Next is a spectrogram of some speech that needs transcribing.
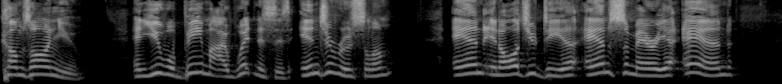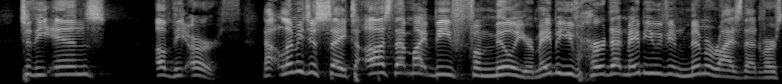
comes on you and you will be my witnesses in Jerusalem and in all Judea and Samaria and to the ends of the earth. Now, let me just say to us, that might be familiar. Maybe you've heard that. Maybe you've even memorized that verse.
